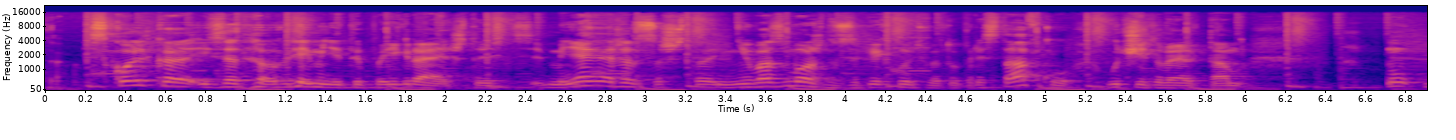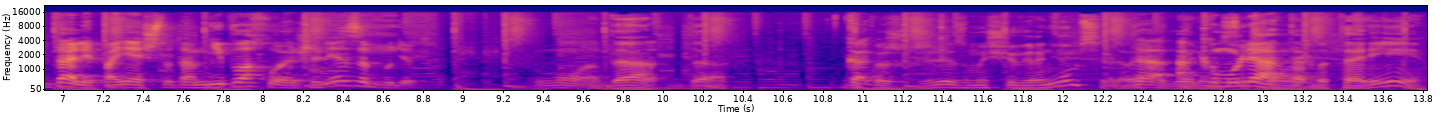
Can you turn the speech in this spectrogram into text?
да. Сколько из этого времени ты поиграешь? То есть, мне кажется, что невозможно запихнуть в эту приставку, учитывая там... Ну, дали понять, что там неплохое железо будет. Вот. Да, да. Как... Ну, к железу мы еще вернемся. Давай да, аккумулятор. батареи.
